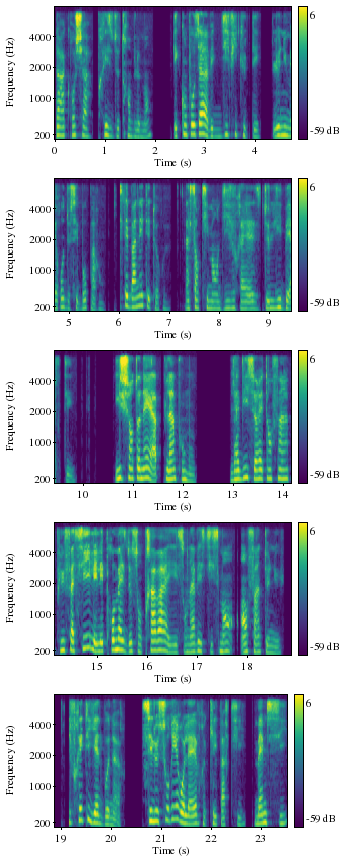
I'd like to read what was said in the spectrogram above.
Elle raccrocha, prise de tremblement, et composa avec difficulté le numéro de ses beaux-parents. Esteban était heureux. Un sentiment d'ivresse, de liberté. Il chantonnait à plein poumon. La vie serait enfin plus facile et les promesses de son travail et son investissement enfin tenues. Il frétillait de bonheur. C'est le sourire aux lèvres qu'il partit, même si,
